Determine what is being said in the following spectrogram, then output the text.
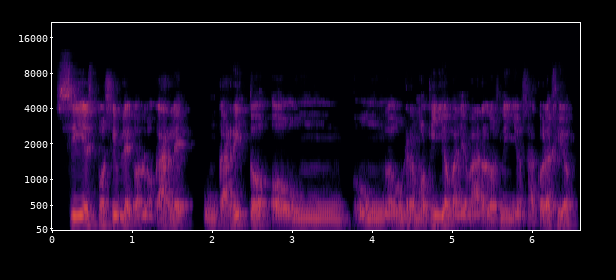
sí es posible colocarle un carrito o un, un, remolquillo para llevar a los niños al colegio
